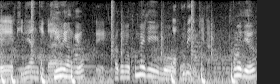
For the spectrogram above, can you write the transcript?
네? 얘 비누 향기가 비유 향기요? 네. 아, 그냥 코미디 뭐. 어, 그런- 코미디입니다. 코미디예요?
